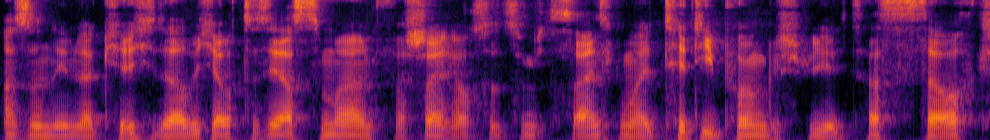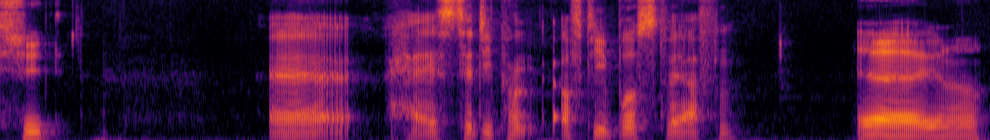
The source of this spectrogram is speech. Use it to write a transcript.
also neben der Kirche, da habe ich auch das erste Mal und wahrscheinlich auch so ziemlich das einzige Mal Titty Pong gespielt. Hast du da auch gespielt? Äh, hey, City Pong auf die Brust werfen. Ja, genau.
